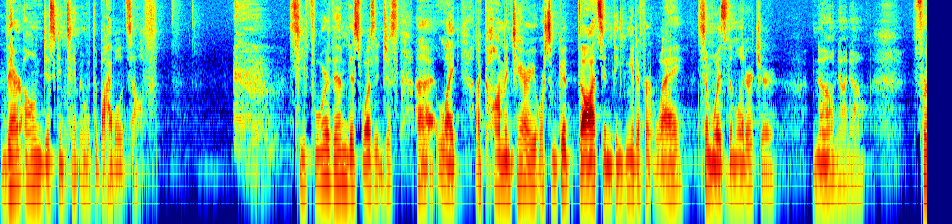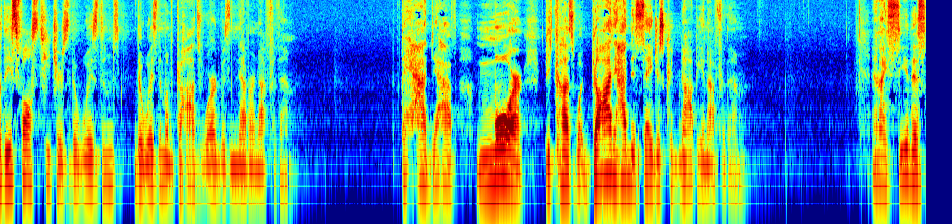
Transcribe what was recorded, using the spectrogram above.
their own discontentment with the Bible itself. See, for them, this wasn't just uh, like a commentary or some good thoughts and thinking a different way, some wisdom literature. No, no, no. For these false teachers, the, wisdoms, the wisdom of God's word was never enough for them. They had to have more because what God had to say just could not be enough for them. And I see this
